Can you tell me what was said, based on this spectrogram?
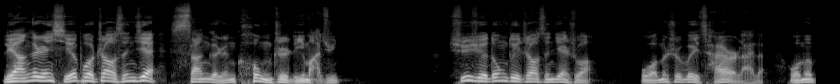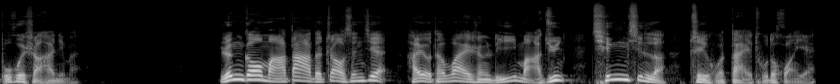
两个人胁迫赵森健，三个人控制李马军。徐雪东对赵森健说：“我们是为财而来的，我们不会伤害你们。”人高马大的赵森健还有他外甥李马军轻信了这伙歹徒的谎言。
